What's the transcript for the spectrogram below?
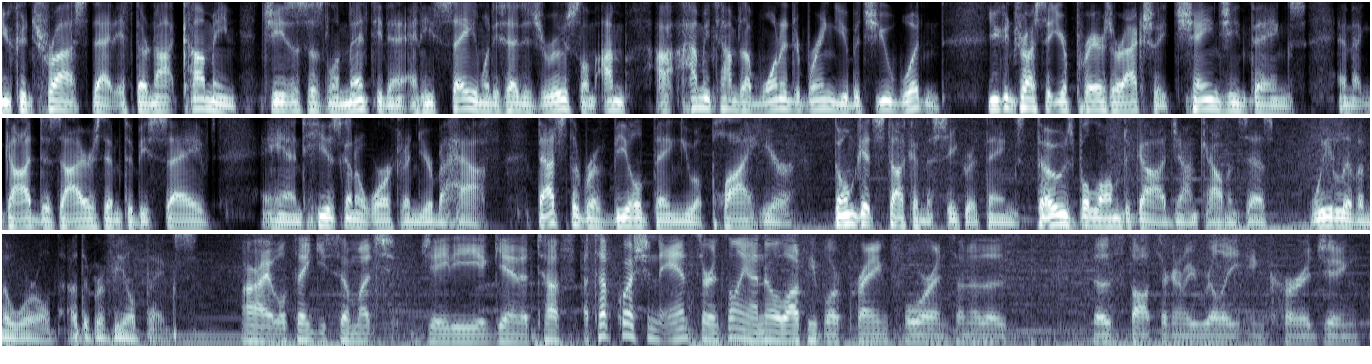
you can trust that if they're not coming, Jesus is lamenting it and he's saying what he said to Jerusalem. I'm how many times I've wanted to bring you, but you wouldn't. You can trust that your prayers are actually changing things and that God desires them to be saved and he is going to work on your behalf. That's the revealed thing you apply here. Don't get stuck in the secret things. Those belong to God, John Calvin says. We live in the world of the revealed things. All right. Well, thank you so much, JD. Again, a tough, a tough question to answer, and something I know a lot of people are praying for, and some of those those thoughts are going to be really encouraging.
